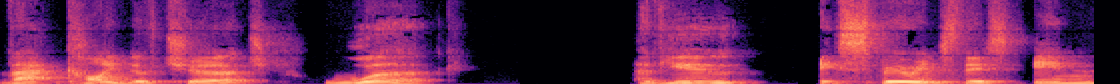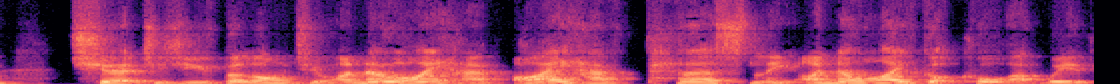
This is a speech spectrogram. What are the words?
that kind of church work? Have you experienced this in churches you've belonged to? I know I have. I have personally, I know I've got caught up with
